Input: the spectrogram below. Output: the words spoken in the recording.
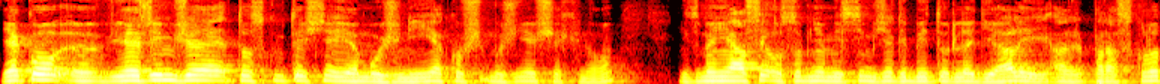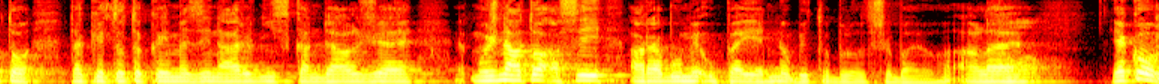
Jako e, věřím, že to skutečně je možný, jako možně všechno. Nicméně já si osobně myslím, že kdyby tohle dělali a prasklo to, tak je to takový mezinárodní skandál, že možná to asi Arabům je úplně jedno, by to bylo třeba, jo, ale no. jako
